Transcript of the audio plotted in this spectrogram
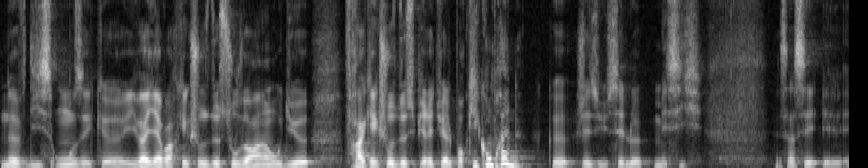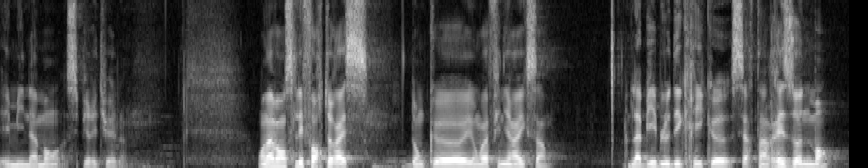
9, 10, 11, et qu'il va y avoir quelque chose de souverain, où Dieu fera quelque chose de spirituel pour qu'ils comprennent que Jésus, c'est le Messie. Et ça, c'est éminemment spirituel. On avance les forteresses, donc, euh, et on va finir avec ça. La Bible décrit que certains raisonnements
